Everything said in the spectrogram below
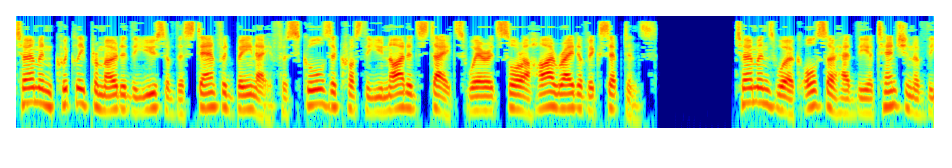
Terman quickly promoted the use of the Stanford Binet for schools across the United States where it saw a high rate of acceptance. Terman's work also had the attention of the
